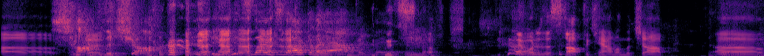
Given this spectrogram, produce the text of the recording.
uh Stop the chop. it's not, it's not going to happen, man. Stop. they wanted to stop the count on the chop uh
